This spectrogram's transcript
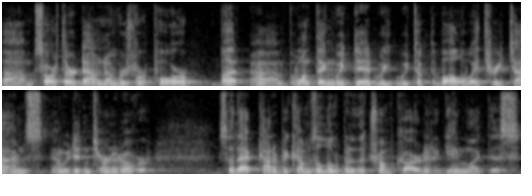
Um, so our third down numbers were poor, but um, the one thing we did, we, we took the ball away three times and we didn't turn it over. So that kind of becomes a little bit of the trump card in a game like this.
